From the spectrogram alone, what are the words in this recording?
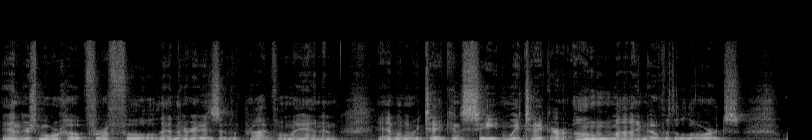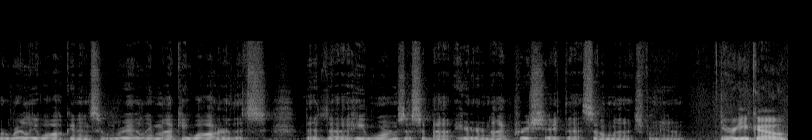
And there's more hope for a fool than there is of a prideful man. And, and when we take conceit and we take our own mind over the Lord's, we're really walking in some really mucky water that's that uh, he warns us about here, and I appreciate that so much from him. There you go.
